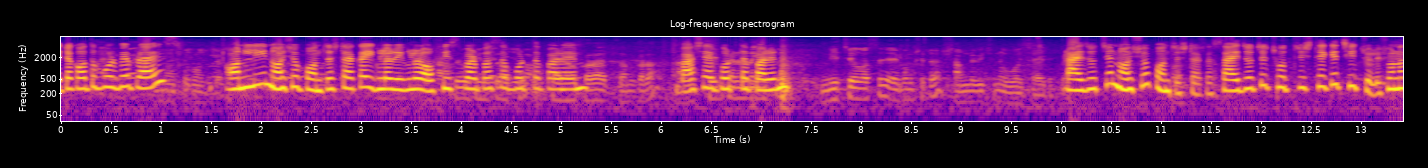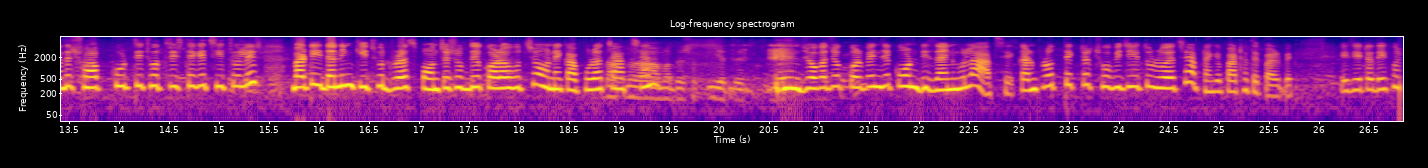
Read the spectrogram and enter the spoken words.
এটা কত পড়বে প্রাইস অনলি নয়শো পঞ্চাশ টাকা, এগুলো রেগুলার অফিস পারপাসে পড়তে পারেন। বাসায় পড়তে পারেন। নিচেও আছে এবং সেটা সামনে পিছনে উভয় সাইডে প্রাইস হচ্ছে নয়শো পঞ্চাশ টাকা। সাইজ হচ্ছে ছত্রিশ থেকে ছিচল্লিশ। ওনাদের সব কুর্তি ছত্রিশ থেকে ছিচল্লিশ বাট ইদানিং কিছু ড্রেস পঞ্চাশ অব্দি করা হচ্ছে। অনেক আপুরা চাচ্ছেন। আমাদের সাথে ইয়েতে যোগাযোগ করবেন যে কোন ডিজাইনগুলো আছে। কারণ প্রত্যেকটার ছবি যেহেতু রয়েছে আপনাকে পাঠাতে পারবে। এই যে এটা দেখুন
